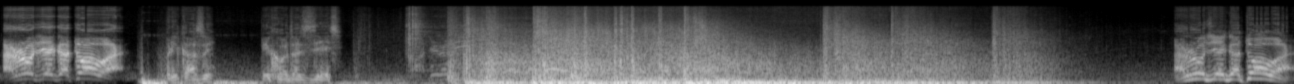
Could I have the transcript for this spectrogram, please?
Орудие готово! Приказы? Пехота здесь. Орудие готово!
